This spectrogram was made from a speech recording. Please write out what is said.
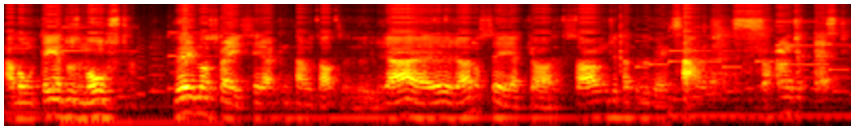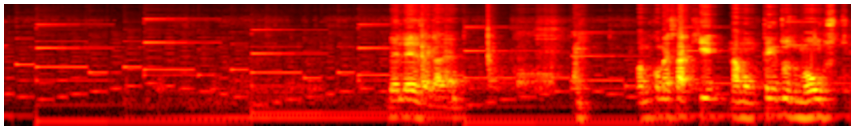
A montanha dos monstros. Vem monstro aí, será que não tá muito alto? Já, eu já não sei, aqui ó, sound tá tudo bem. Sound, sound test. Beleza, galera. Vamos começar aqui na montanha dos monstros.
